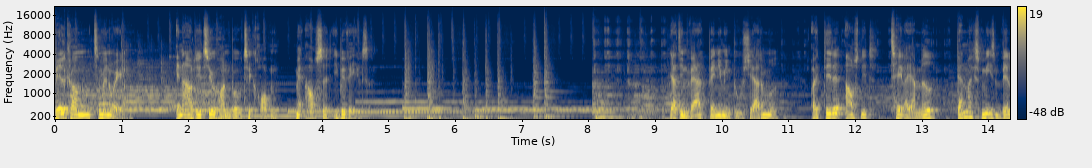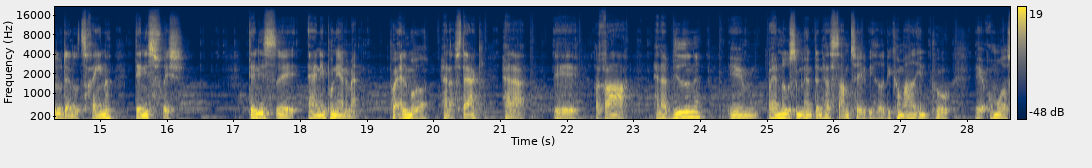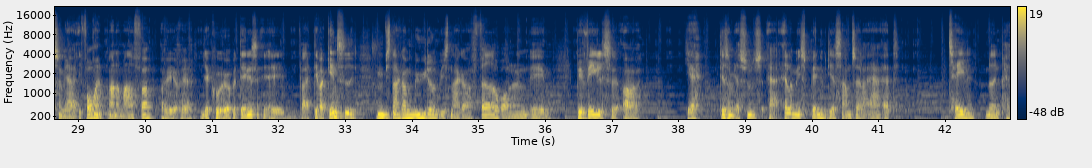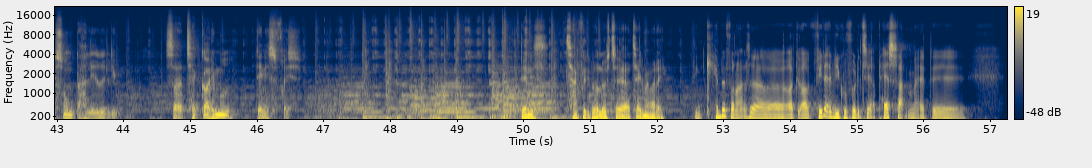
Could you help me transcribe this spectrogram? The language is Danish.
Velkommen til Manualen. En auditiv håndbog til kroppen med afsæt i bevægelse. Jeg er din vært Benjamin Bus Hjertemod, og i dette afsnit taler jeg med Danmarks mest veluddannede træner, Dennis Frisch. Dennis øh, er en imponerende mand på alle måder. Han er stærk, han er øh, rar, han er vidende, øh, og jeg nød simpelthen den her samtale, vi havde. Vi kom meget ind på øh, områder, som jeg i forvejen brænder meget for, og, øh, og jeg, jeg kunne høre på Dennis, øh, var, det var gensidigt, men vi snakker om myter, vi snakker faderrollen, øh, bevægelse, og ja, det som jeg synes er allermest spændende ved de her samtaler, er at tale med en person, der har levet et liv. Så tag godt imod Dennis Frisch. Dennis, tak fordi du havde lyst til at tale med mig i dag. Det er en kæmpe fornøjelse, og, og, og fedt, at vi kunne få det til at passe sammen, at øh,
